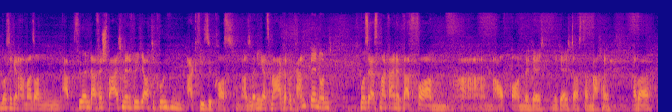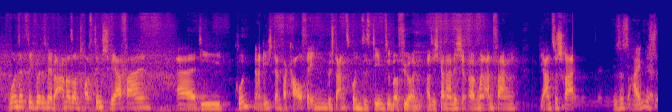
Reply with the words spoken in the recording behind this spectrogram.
muss ich an Amazon abführen. Dafür spare ich mir natürlich auch die Kundenakquisekosten. Also wenn ich als Marke bekannt bin und ich muss erstmal keine Plattform ähm, aufbauen, mit der, ich, mit der ich das dann mache. Aber grundsätzlich würde es mir bei Amazon trotzdem schwerfallen, äh, die Kunden, an die ich dann verkaufe, in ein Bestandskundensystem zu überführen. Also ich kann da nicht irgendwann anfangen, die anzuschreiben es ist eigentlich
